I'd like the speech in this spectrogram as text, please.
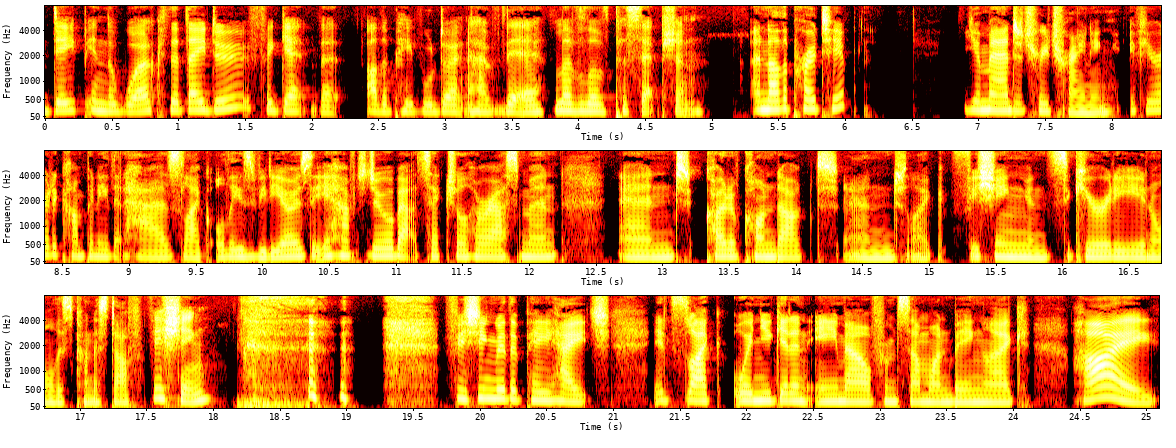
deep in the work that they do forget that other people don't have their level of perception. Another pro tip your mandatory training. If you're at a company that has like all these videos that you have to do about sexual harassment and code of conduct and like phishing and security and all this kind of stuff. Phishing? phishing with a PH. It's like when you get an email from someone being like, Hi,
